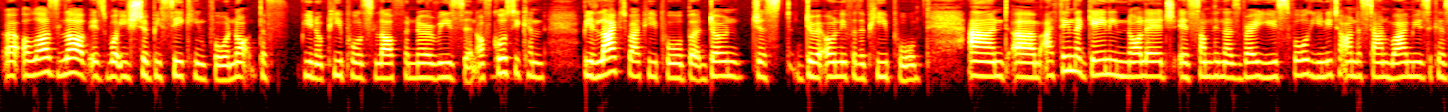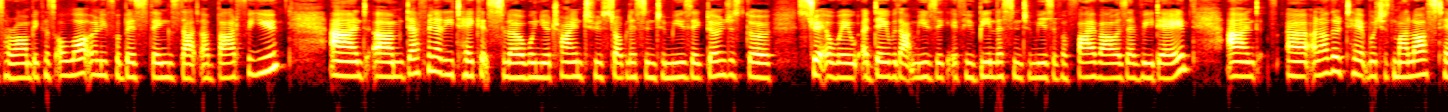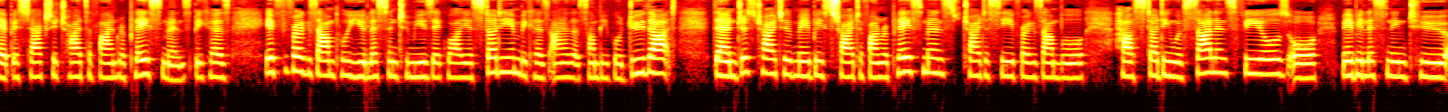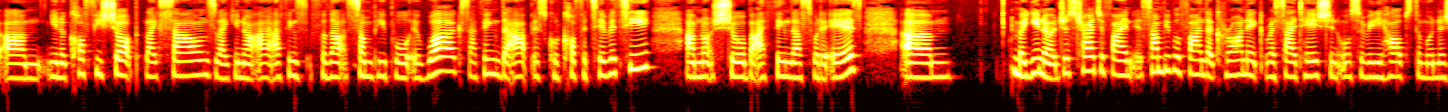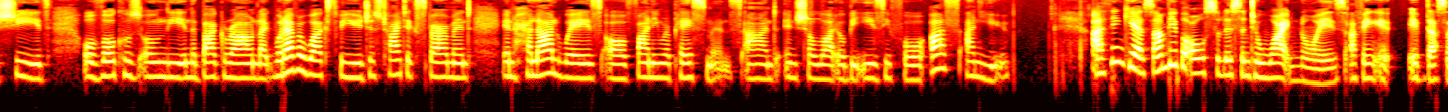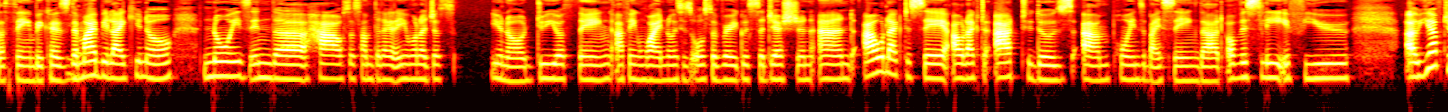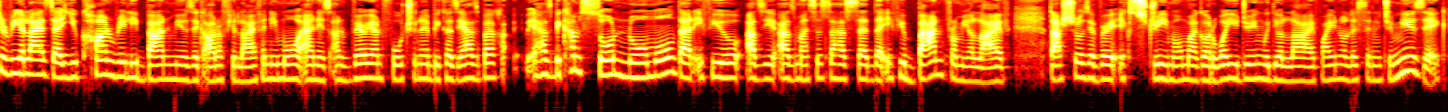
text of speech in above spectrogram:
uh, Allah's love is what you should be seeking for, not the you know people's love for no reason. Of course you can be liked by people but don't just do it only for the people. And um, i think that gaining knowledge is something that's very useful. You need to understand why music is haram because allah only forbids things that are bad for you. And um, definitely take it slow when you're trying to stop listening to music. Don't just go straight away a day without music if you've been listening to music for five hours every day. And uh, another tip which is my last tip is to actually try to find replacements. Because if for example you listen to music while you're studying because I know that some people do that, then just try to maybe try to find replacements. Try to see, for example, how studying with silence feels, or maybe listening to um, you know coffee shop like sounds. Like you know, I, I think for that some people it works. I think the app is called Coffitivity. I'm not sure, but I think that's what it is. Um, but you know just try to find some people find that quranic recitation also really helps them with nasheeds or vocals only in the background like whatever works for you just try to experiment in halal ways of finding replacements and inshallah it'll be easy for us and you I think yeah, some people also listen to white noise. I think if, if that's a thing because yeah. there might be like you know noise in the house or something like that. You want to just you know do your thing. I think white noise is also a very good suggestion. And i would like to say i would like to add to those um, points by saying that obviously if you uh, you have to realize that you can't really ban music out of your life anymore. And it's un- very unfortunate because it has be- it has become so normal that if you as you as my sister has said that if you ban from your life that shows you're very extreme. Oh my god what are you doing with your life? Why are you not listening to music?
